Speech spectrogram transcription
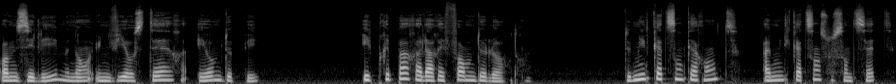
Homme zélé, menant une vie austère et homme de paix, il prit part à la réforme de l'ordre. De 1440 à 1467,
